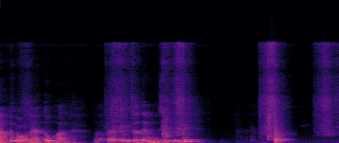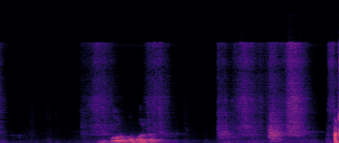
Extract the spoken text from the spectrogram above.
আনতে পারব না এত ভার। এইটা দিয়ে মুছে ফেলি। করব বলো। আমার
